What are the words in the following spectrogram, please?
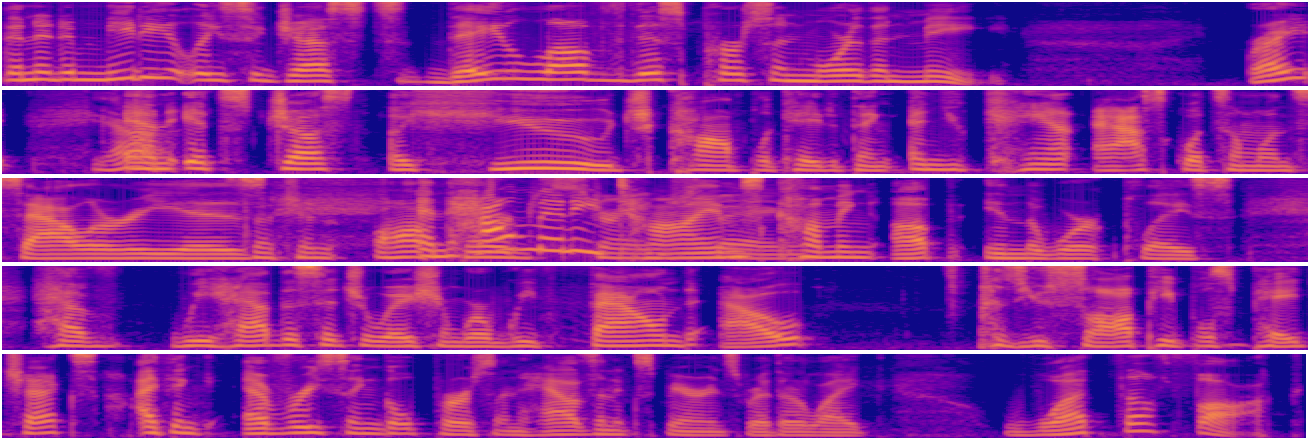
then it immediately suggests they love this person more than me right? Yeah. And it's just a huge, complicated thing. And you can't ask what someone's salary is. Such an awkward, And how many times thing. coming up in the workplace have we had the situation where we found out because you saw people's paychecks? I think every single person has an experience where they're like, what the fuck?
